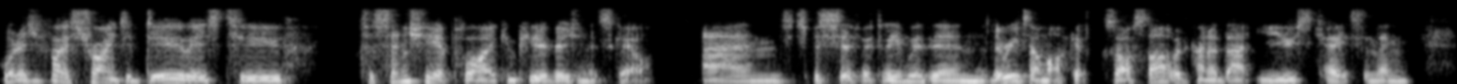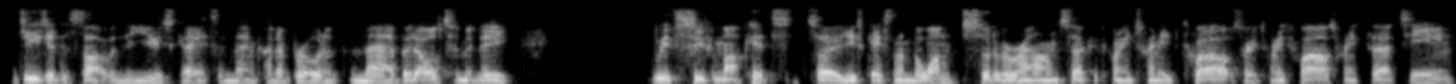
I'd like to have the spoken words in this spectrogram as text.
what Edgify is trying to do is to to essentially apply computer vision at scale and specifically within the retail market. So I'll start with kind of that use case and then it's easier to start with the use case and then kind of broaden from there. But ultimately, with supermarkets, so use case number one, sort of around circa 2012, sorry, 2012, 2013,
